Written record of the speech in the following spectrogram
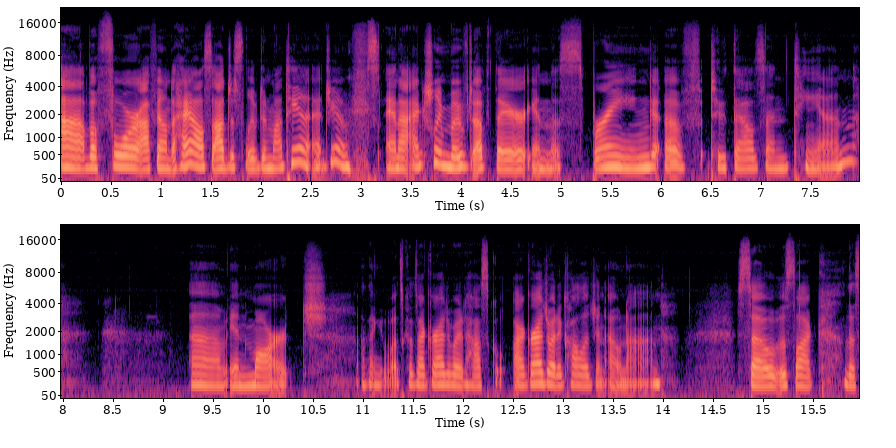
uh, before I found a house, I just lived in my tent at Jim's. And I actually moved up there in the spring of 2010 um, in March, I think it was, because I graduated high school. I graduated college in 09. So it was like the,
